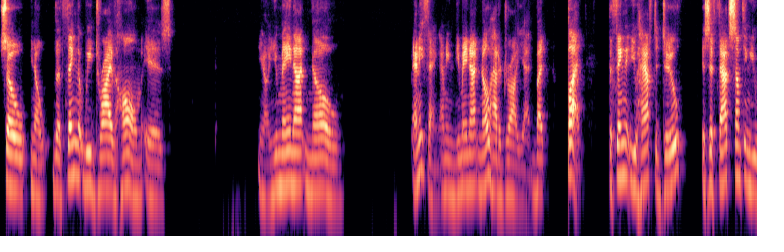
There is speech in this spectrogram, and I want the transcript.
so you know, the thing that we drive home is, you know, you may not know anything. I mean, you may not know how to draw yet, but but the thing that you have to do is if that's something you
